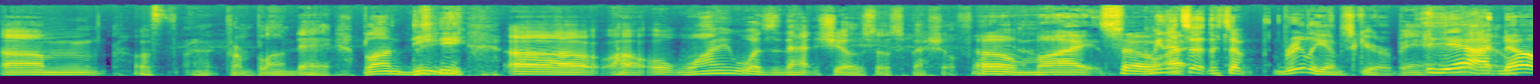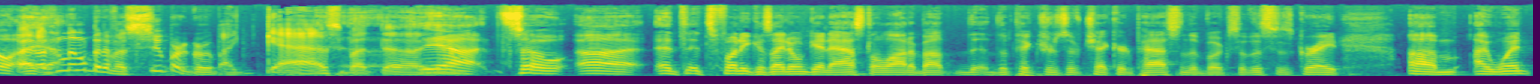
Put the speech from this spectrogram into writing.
Um, uh, from Blondie. Blondie. why was that show so special for oh you? my! So I mean, that's a that's a really obscure band. Yeah, Uh, no, a, I- a little bit of a super group, I guess, but uh, you know. yeah. So uh, it's, it's funny because I don't get asked a lot about the, the pictures of checkered past in the book, so this is great. Um, I went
